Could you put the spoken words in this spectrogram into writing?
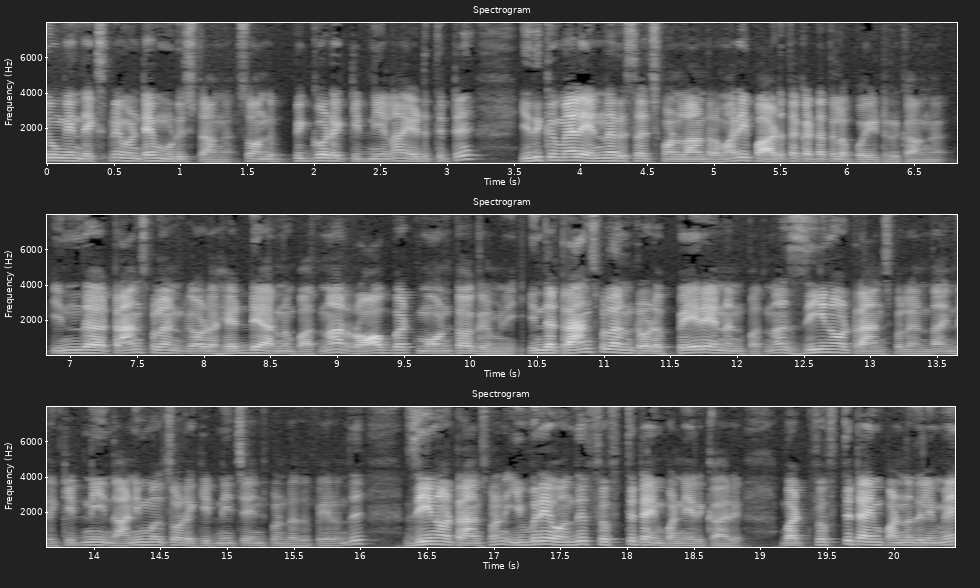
இவங்க இந்த எக்ஸ்பெரிமெண்ட்டே முடிச்சிட்டாங்க. ஸோ அந்த பிக்கோட கிட்னியெல்லாம் எடுத்துகிட்டு இதுக்கு மேலே என்ன ரிசர்ச் பண்ணலான்ற மாதிரி இப்போ அடுத்த கட்டத்தில் போயிட்டுருக்காங்க. இந்த டிரான்ஸ்பிளான்ட்டோட ஹெட் யாருன்னு பார்த்தோன்னா ராபர்ட் மோன்டோகிரமினி இந்த டிரான்ஸ்பிளான்ட்டோட பேர் என்னன்னு பார்த்தோன்னா ஜீனோ டிரான்ஸ்பிளான்ட் தான். இந்த கிட்னி இந்த அனிமல்ஸோட கிட்னி சேஞ்ச் பண்ணுறது பேர் வந்து ஜீனோ டிரான்ஸ்பிளான்ட் இவரே வந்து ஃபிஃப்த் டைம் பண்ணியிருக்காரு. பட் ஃபிஃப்த் டைம் பண்ணதுலையுமே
